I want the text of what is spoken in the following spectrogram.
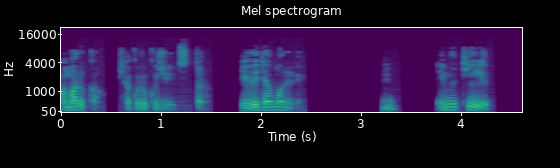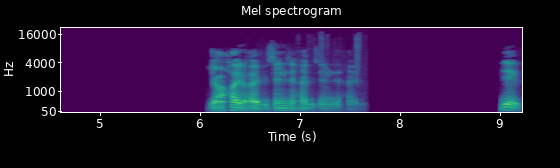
余るか。160っつったら。余裕で余るね。ん ?MT いや入る入る。全然入る全然入る。で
